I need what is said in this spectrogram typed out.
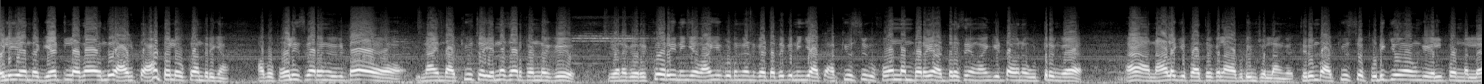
வெளியே அந்த கேட்டில் தான் வந்து ஆட்டோ ஆட்டோவில் உட்காந்துருக்கான் அப்போ போலீஸ்காரங்க கிட்ட நான் இந்த அக்யூஸை என்ன சார் பண்ணுக்கு? எனக்கு ரெக்கவரி நீங்கள் வாங்கி கொடுங்கன்னு கேட்டதுக்கு நீங்கள் அக்யூஸ்டுக்கு ஃபோன் நம்பரையும் அட்ரஸையும் வாங்கிட்டு அவனை விட்டுருங்க. நாளைக்கு பார்த்துக்கலாம் அப்படின்னு சொன்னாங்க. திரும்ப அக்யூஸ்டை பிடிக்கவும் அவங்க ஹெல்ப் பண்ணல.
